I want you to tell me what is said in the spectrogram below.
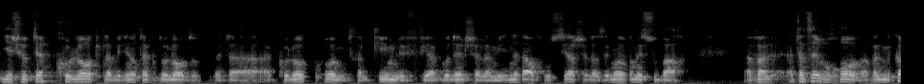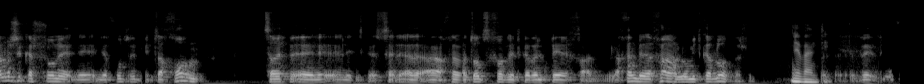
יש יותר קולות למדינות הגדולות, זאת אומרת הקולות פה מתחלקים לפי הגודל של המדינה, האוכלוסייה שלה, זה מאוד מסובך. אבל אתה צריך רוב, אבל מכל מה שקשור לחוץ וביטחון, צריך, אה, ההחלטות צריכות להתקבל פה אחד, ולכן בדרך כלל לא מתקבלות פשוט. הבנתי.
